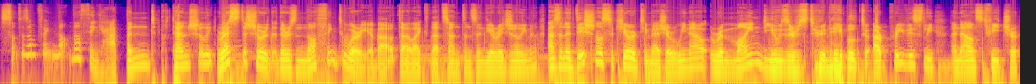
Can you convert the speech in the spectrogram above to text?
something, not nothing happened potentially. Rest assured that there is nothing to worry about. I like that sentence in the original email. As an additional security measure, we now remind users to enable to our previously announced feature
